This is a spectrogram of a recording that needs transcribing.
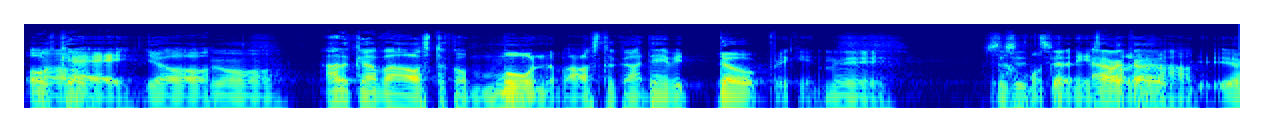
Okei, okay, joo. No. Älkää vaan ostako mun, vaan ostakaa David Dobrickin. Niin. Ja sitten se, älkää, ja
